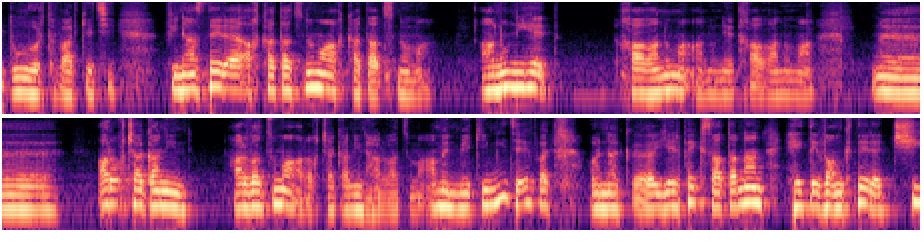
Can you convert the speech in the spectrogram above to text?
այդ ում որ թվարկեցի, ֆինանսները աղքատացնում է, աղքատացնում է, անունի հետ խաղանում է, անունի հետ խաղանում է, առողջականին հարվածում է առողջականին հարվածում է ամեն մեկի մի ձև օրինակ երբեք սատանան հետևանքները չի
